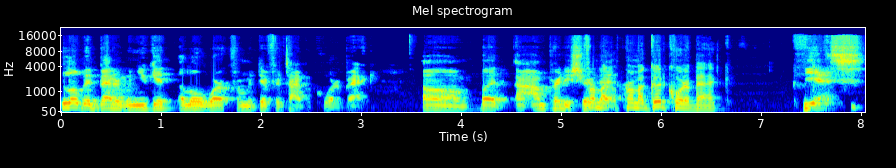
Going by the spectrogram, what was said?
a little bit better when you get a little work from a different type of quarterback. Um, but I, I'm pretty sure From a from a good quarterback. Yes.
